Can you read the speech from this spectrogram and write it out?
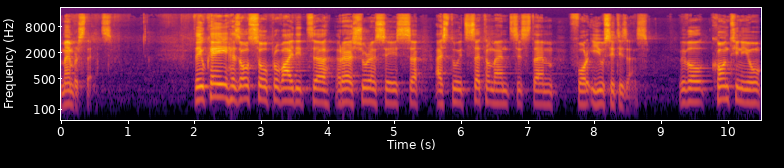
member states. The UK has also provided uh, reassurances uh, as to its settlement system for EU citizens. We will continue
